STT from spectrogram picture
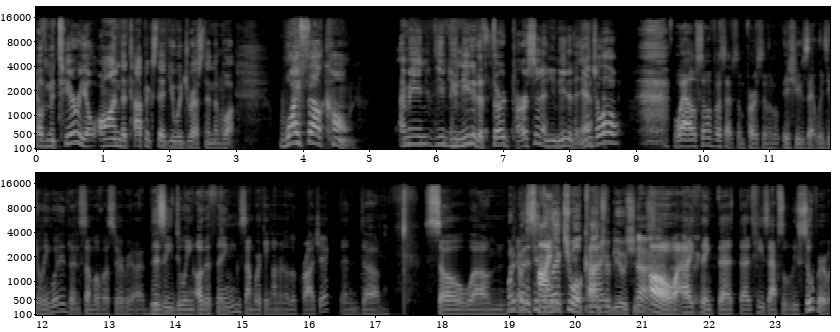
of material on the topics that you addressed in the book. Why Falcón? I mean, you, you needed a third person and you needed Angelo? Well, some of us have some personal issues that we're dealing with, and some of us are uh, busy doing other things. I'm working on another project, and um, so. Um, What you know, about his time- intellectual time- contributions? No. Oh, I think that, that he's absolutely super,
